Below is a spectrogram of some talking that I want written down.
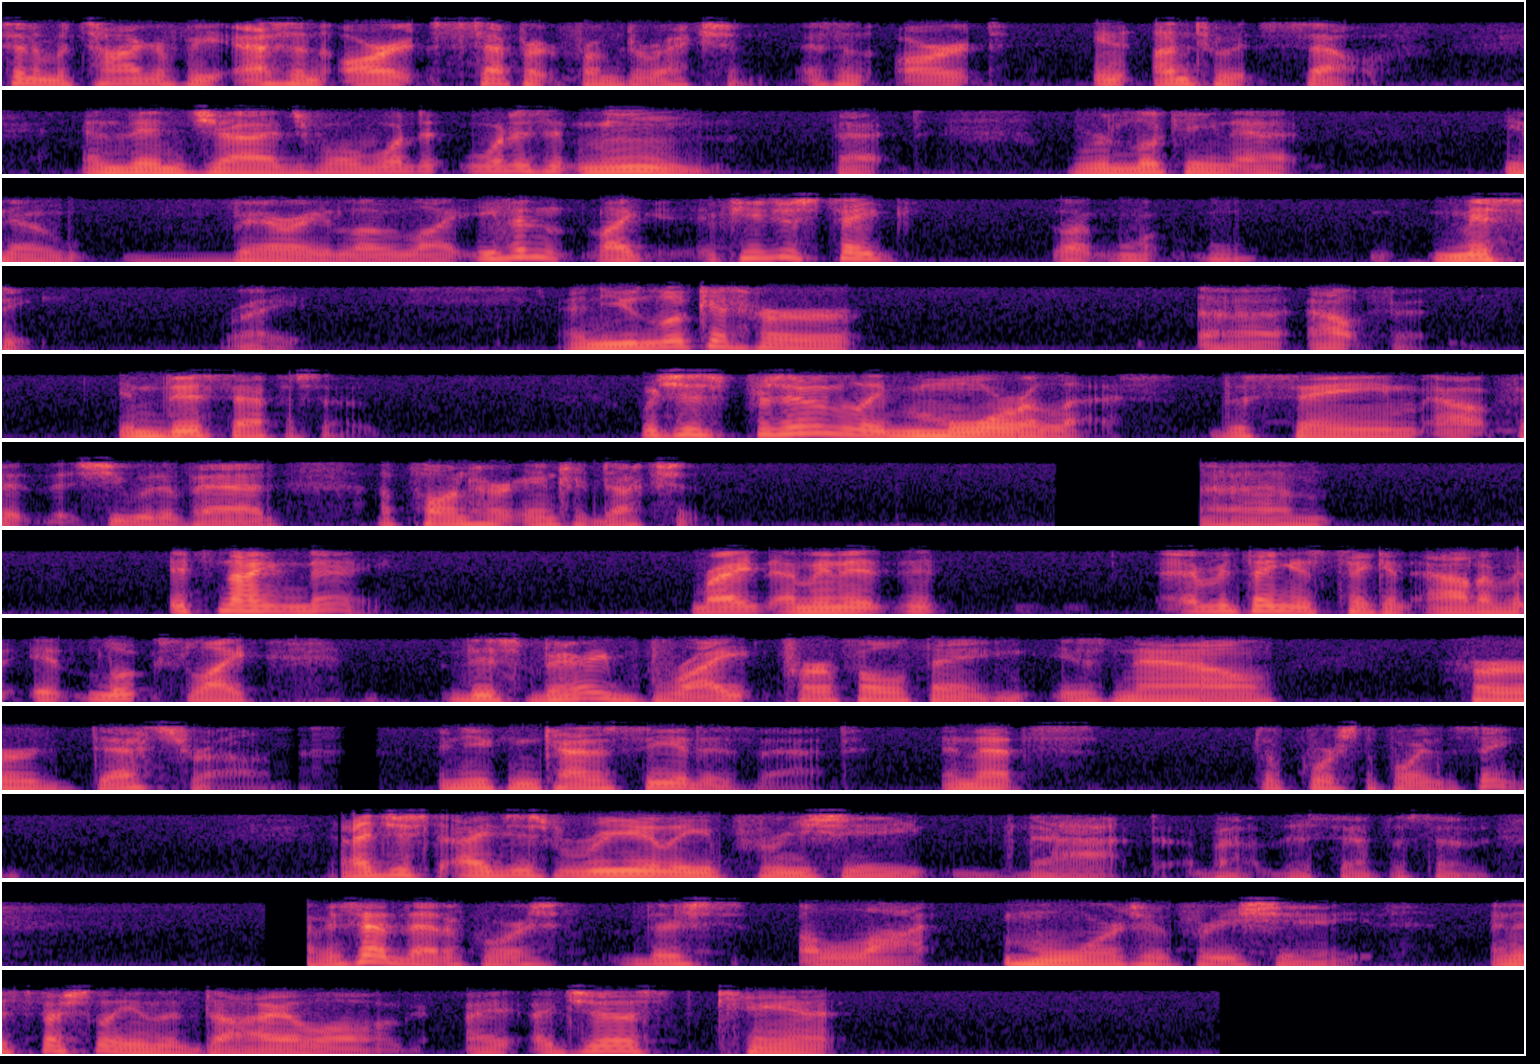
cinematography as an art separate from direction, as an art in, unto itself, and then judge. Well, what what does it mean that we're looking at, you know, very low light? Even like if you just take like Missy, right, and you look at her uh, outfit in this episode, which is presumably more or less the same outfit that she would have had upon her introduction. Um, it's night and day, right? I mean, it, it everything is taken out of it. It looks like this very bright purple thing is now her death shroud, and you can kind of see it as that, and that's of course the point of the scene. And I just I just really appreciate that about this episode. Having said that, of course, there's a lot more to appreciate, and especially in the dialogue. I, I just can't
